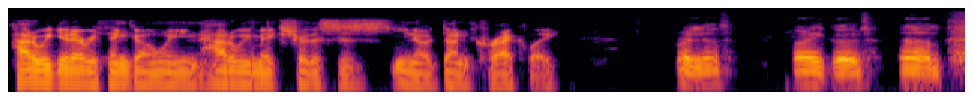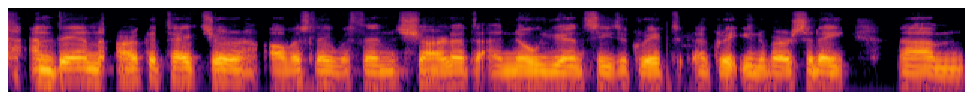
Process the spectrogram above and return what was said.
How do we get everything going? How do we make sure this is you know done correctly? Brilliant. Very good. Um, and then architecture, obviously within Charlotte. I know UNC is a great, a great university. Um,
